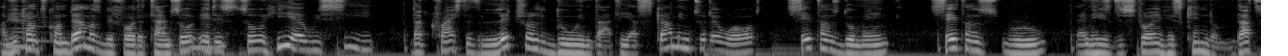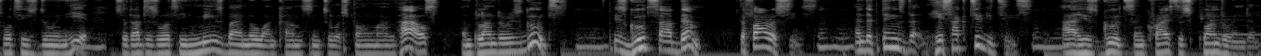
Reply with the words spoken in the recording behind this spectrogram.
Yeah. Have you come to condemn us before the time? So it mm-hmm. is so here we see that Christ is literally doing that. He has come into the world, Satan's domain, Satan's rule, and he's destroying his kingdom. That's what he's doing here. Mm-hmm. So that is what he means by no one comes into a strong man's house and plunder his goods. Mm-hmm. His goods are them, the Pharisees. And the things that his activities are his goods, and Christ is plundering them.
